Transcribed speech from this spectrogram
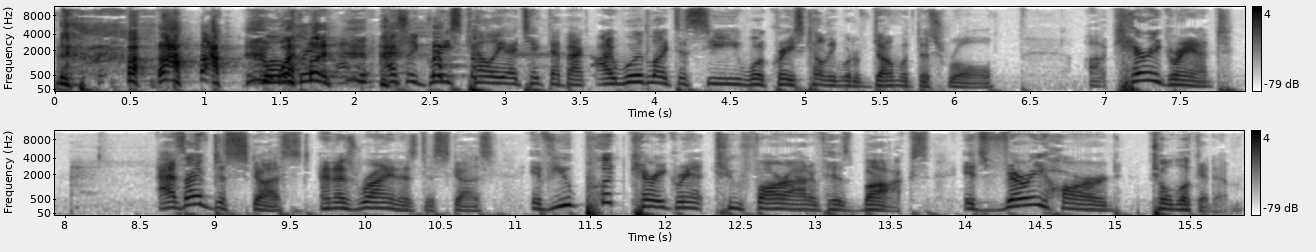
well, Gra- actually, Grace Kelly, I take that back. I would like to see what Grace Kelly would have done with this role. Uh, Cary Grant, as I've discussed, and as Ryan has discussed, if you put Cary Grant too far out of his box, it's very hard to look at him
